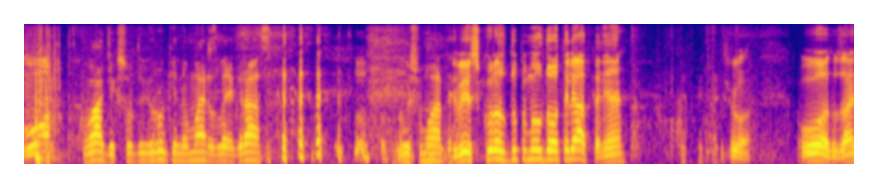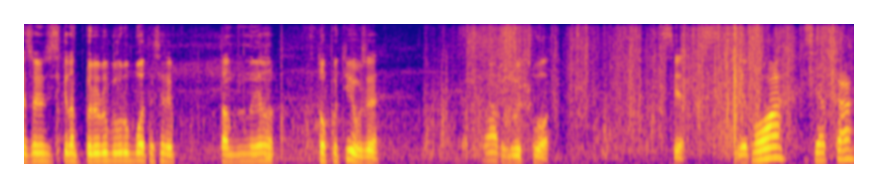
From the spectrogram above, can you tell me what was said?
О, Вадік, щоб тобі руки не мерзли якраз. Будеш мати. Дивись, шкура з дупи молодого телятка, ні? Що? О, тут знаєш, скільки там переробив роботи, сірі, там, мабуть, 100 путів вже вийшло. О, сітка.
